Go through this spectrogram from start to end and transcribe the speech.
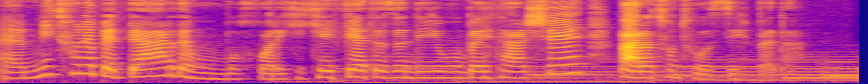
می‌تونه به دردمون بخوره که کیفیت زندگیمون بهتر شه براتون توضیح بدم.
